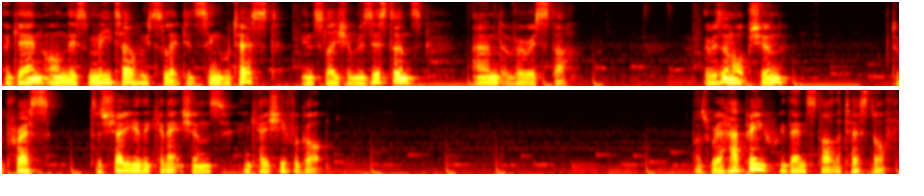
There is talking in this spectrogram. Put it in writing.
Again on this meter we selected single test, insulation resistance and varistor. There is an option to press to show you the connections in case you forgot. Once we're happy, we then start the test off.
